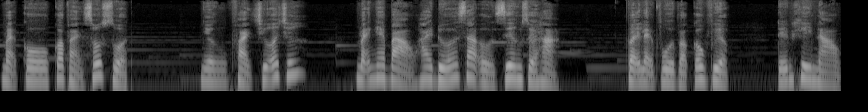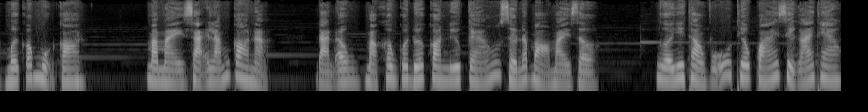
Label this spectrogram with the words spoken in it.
Mẹ cô có vẻ sốt ruột, nhưng phải chữa chứ. Mẹ nghe bảo hai đứa ra ở riêng rồi hả? Vậy lại vùi vào công việc, đến khi nào mới có mụn con. Mà mày dại lắm con ạ. Đàn ông mà không có đứa con níu kéo rồi nó bỏ mày giờ. Người như thằng Vũ thiếu quái gì gái theo.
